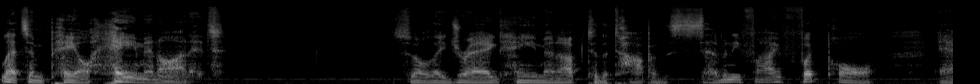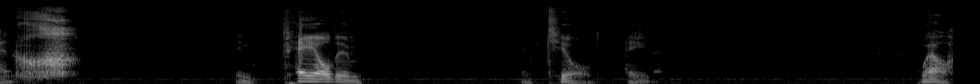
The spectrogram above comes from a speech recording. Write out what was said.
Let's impale Haman on it. So they dragged Haman up to the top of the 75 foot pole and impaled him and killed Haman. Well,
